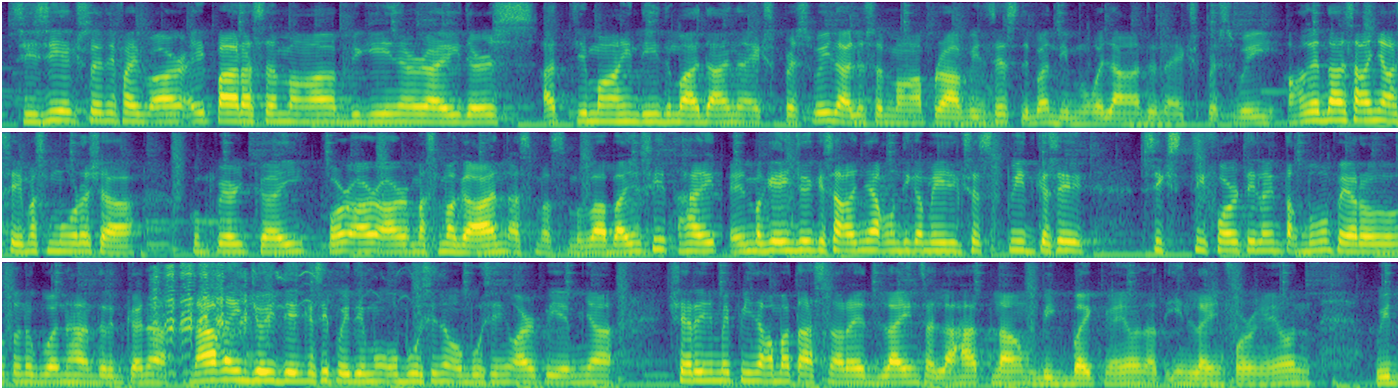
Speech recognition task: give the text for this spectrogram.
si ZX25R ay para sa mga beginner riders at yung mga hindi dumadaan ng expressway, lalo sa mga provinces, di ba? Hindi mo kailangan doon ng expressway. Ang kagandahan sa kanya kasi mas mura siya compared kay 4RR, mas magaan, as mas mababa yung seat height, and mag enjoy ka sa kanya kung di ka mahilig sa speed kasi 60-40 lang takbo mo pero tunog 100 ka na. Nakaka-enjoy din kasi pwede mong ubusin ng ubusin yung RPM niya. Siya rin may pinakamataas na red line sa lahat ng big bike ngayon at inline 4 ngayon with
